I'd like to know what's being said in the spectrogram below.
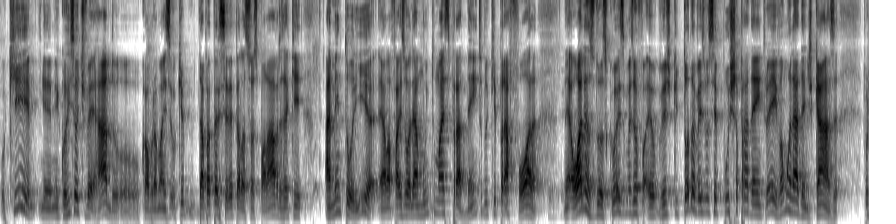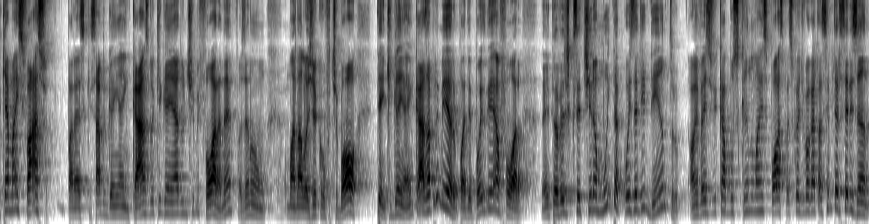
O que, é, me corrija se eu estiver errado, Cobra, mas o que dá para perceber pelas suas palavras é que a mentoria ela faz olhar muito mais para dentro do que para fora. Né? Olha as duas coisas, mas eu, eu vejo que toda vez você puxa para dentro. Ei, vamos olhar dentro de casa? Porque é mais fácil parece que sabe ganhar em casa do que ganhar de um time fora, né? Fazendo um, uma analogia com o futebol, tem que ganhar em casa primeiro, para depois ganhar fora. Então eu vejo que você tira muita coisa de dentro, ao invés de ficar buscando uma resposta. Parece que o advogado está sempre terceirizando.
